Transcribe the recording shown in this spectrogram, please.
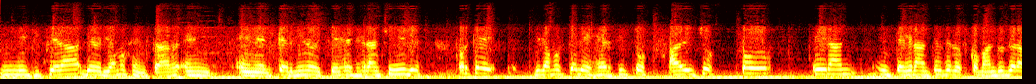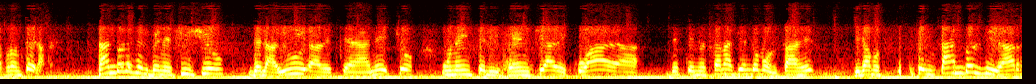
ni siquiera deberíamos entrar en, en el término de quiénes eran civiles, porque digamos que el ejército ha dicho todos eran integrantes de los comandos de la frontera dándoles el beneficio de la duda, de que han hecho una inteligencia adecuada, de que no están haciendo montajes, digamos, intentando olvidar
